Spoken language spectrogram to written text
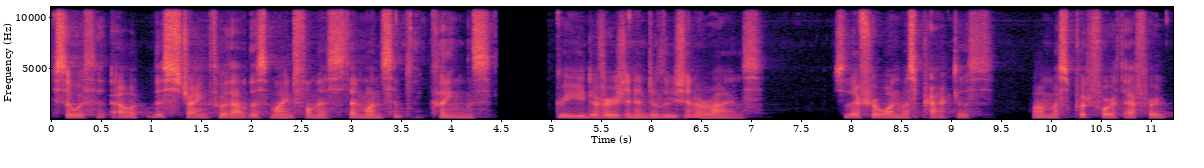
So without this strength, without this mindfulness, then one simply clings. Greed, aversion, and delusion arise. So therefore one must practice one must put forth effort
